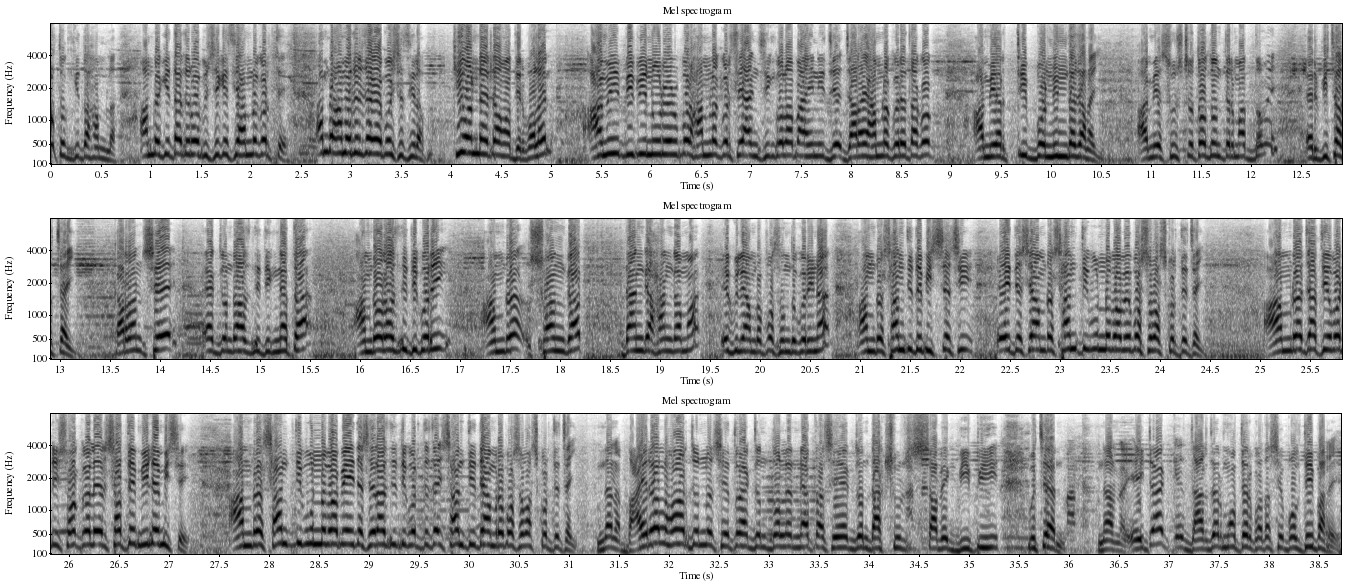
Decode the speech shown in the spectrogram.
আতঙ্কিত হামলা। আমরা কি তাদের অফিসে গেছি হামলা করতে? আমরা আমাদের জায়গায় বসেছিলাম। কি অন্যায়টা আমাদের, বলেন? আমি বিপি নূরের উপর হামলা করছি আইন শৃঙ্খলা বাহিনী যে যারাই হামলা করে থাকুক, আমি আর তীব্র নিন্দা জানাই। আমি সুষ্ঠু তদন্তের মাধ্যমে এর বিচার চাই। কারণ সে একজন রাজনীতিক নেতা, আমরাও রাজনীতি করি আমরা সংঘাত, দাঙ্গা, হাঙ্গামা, এগুলি আমরা পছন্দ করি না। আমরা শান্তিতে বিশ্বাসী, এই দেশে আমরা শান্তিপূর্ণভাবে বসবাস করতে চাই। আমরা জাতীয় পার্টি সকলের সাথে মিলেমিশে আমরা শান্তিপূর্ণভাবে এই দেশে রাজনীতি করতে চাই, শান্তিতে আমরা বসবাস করতে চাই। না না ভাইরাল হওয়ার জন্য সে তো একজন দলের নেতা, সে একজন ডাকসুর সাবেক বিপি বুঝছেন? না না, এইটা যার যার মতের কথা সে বলতেই পারে।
